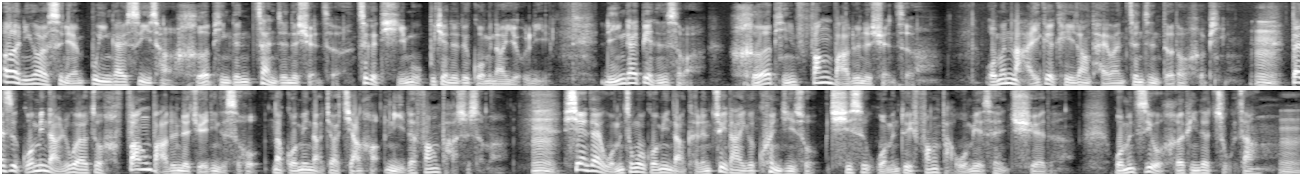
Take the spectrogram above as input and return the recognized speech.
二零二四年不应该是一场和平跟战争的选择，这个题目不见得对国民党有利，你应该变成什么？和平方法论的选择。我们哪一个可以让台湾真正得到和平？嗯，但是国民党如果要做方法论的决定的时候，那国民党就要讲好你的方法是什么。嗯，现在我们中国国民党可能最大一个困境说，其实我们对方法我们也是很缺的，我们只有和平的主张。嗯，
